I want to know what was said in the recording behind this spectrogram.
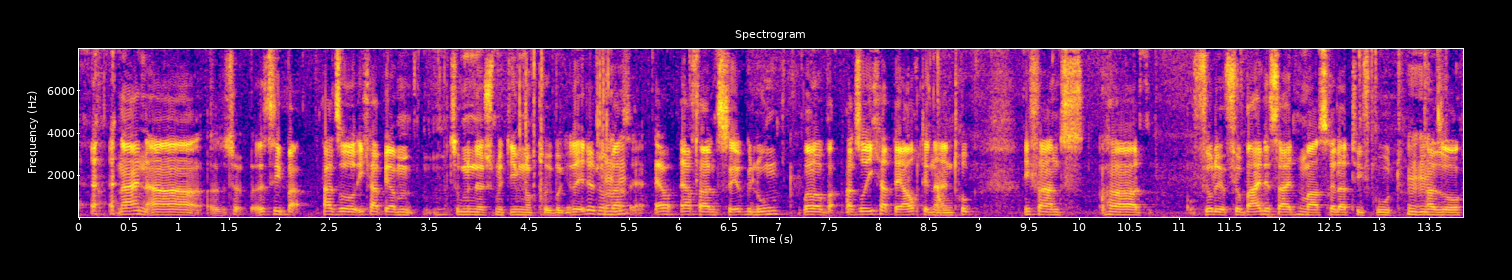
Nein, äh, sie, also ich habe ja zumindest mit ihm noch drüber geredet und was. Er, er fand es sehr gelungen. Also ich hatte auch den Eindruck, ich fand äh, für, für beide Seiten war es relativ gut. Also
